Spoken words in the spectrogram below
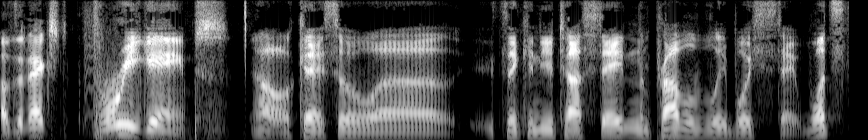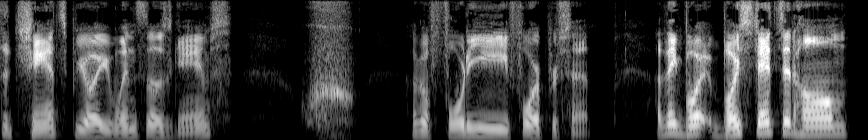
of the next three games? Oh, okay. So uh, you're thinking Utah State and then probably Boise State. What's the chance BYU wins those games? Whew. I'll go 44%. I think Boy, Boy State's at home.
